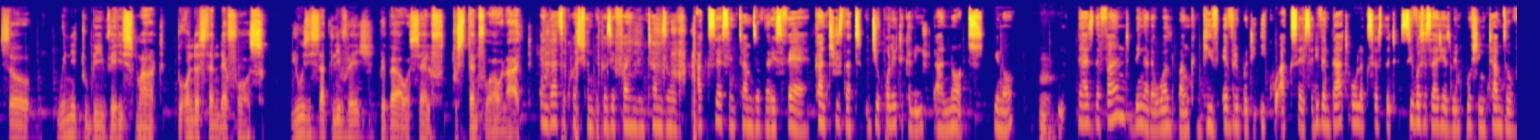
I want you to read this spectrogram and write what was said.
So we need to be very smart to understand their force, use that leverage, prepare ourselves to stand for our light. And that's a question because you find, in terms of access, in terms of that is fair, countries that geopolitically are not, you know, Mm. does the fund being at the World Bank give everybody equal access? And even that whole access that civil society has been pushing in terms of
